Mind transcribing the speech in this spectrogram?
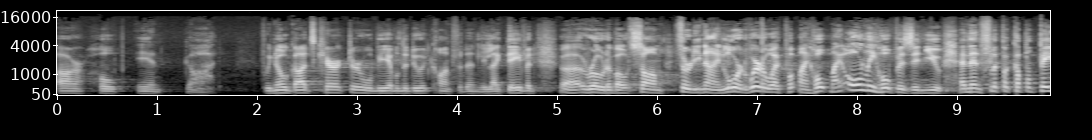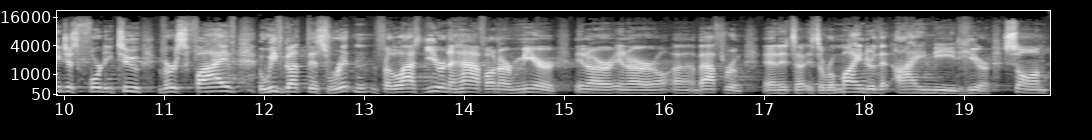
our hope in God. If we know God's character, we'll be able to do it confidently. Like David uh, wrote about Psalm 39 Lord, where do I put my hope? My only hope is in you. And then flip a couple pages, 42, verse 5. We've got this written for the last year and a half on our mirror in our, in our uh, bathroom. And it's a, it's a reminder that I need here. Psalm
